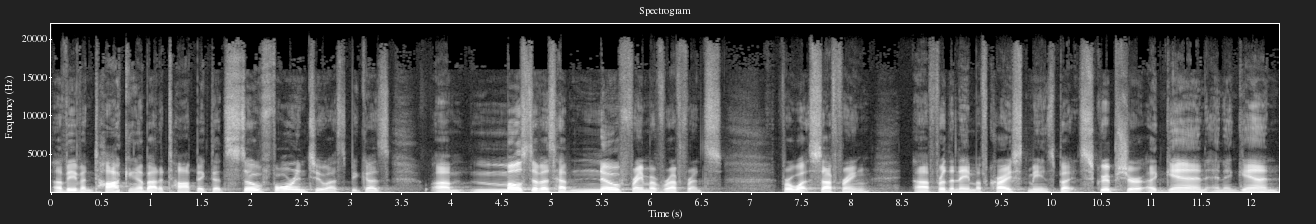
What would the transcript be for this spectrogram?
of even talking about a topic that's so foreign to us because um, most of us have no frame of reference for what suffering uh, for the name of Christ means. But Scripture again and again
